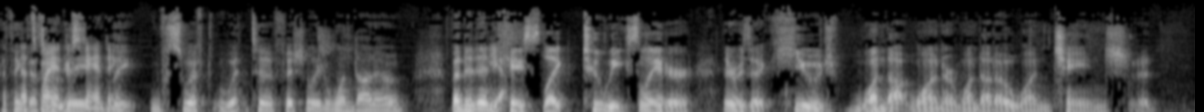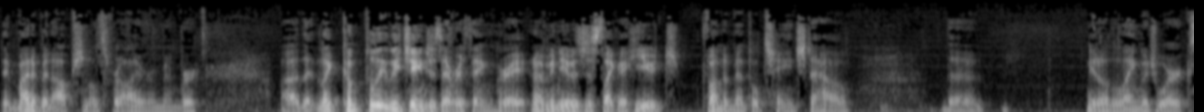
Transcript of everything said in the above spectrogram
I think That's that's, my when they- understanding. They, Swift went to officially to 1.0. But in any Yeah. case, like two weeks later, there was a huge 1.1 or 1.01 change. It, it might have been optionals for all I remember. Uh, that like completely changes everything, right? I mean, it was just like a huge fundamental change to how the you know the language works.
